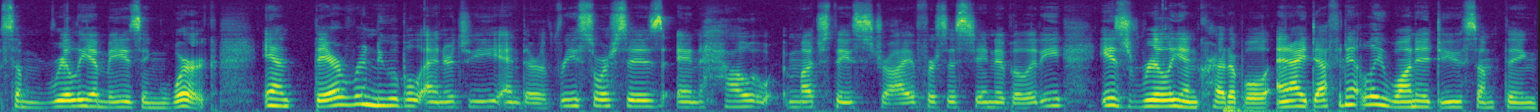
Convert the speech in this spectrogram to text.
some really amazing work. And their renewable energy and their resources and how much they strive for sustainability is really incredible. And I definitely want to do something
